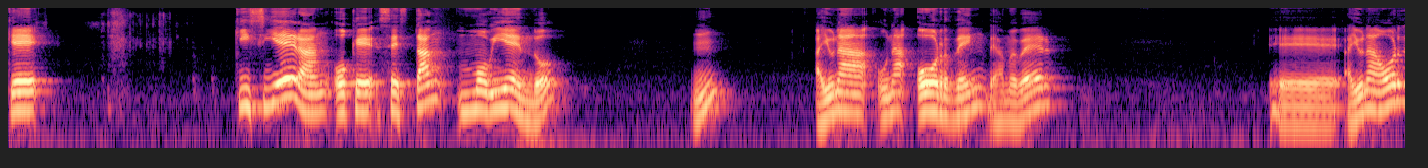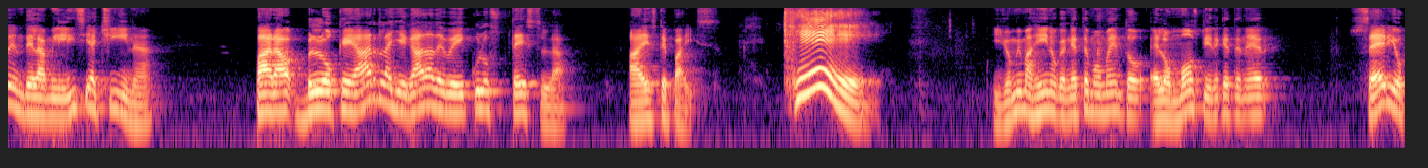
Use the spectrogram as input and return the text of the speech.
que quisieran o que se están moviendo. Hay una, una, orden, déjame ver. Eh, hay una orden de la milicia china para bloquear la llegada de vehículos Tesla a este país. ¿Qué? Y yo me imagino que en este momento Elon Musk tiene que tener serios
